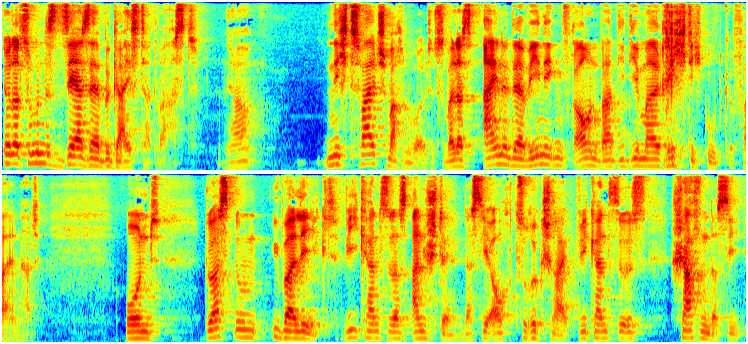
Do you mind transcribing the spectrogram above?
Oder zumindest sehr, sehr begeistert warst. Ja, nichts falsch machen wolltest, weil das eine der wenigen Frauen war, die dir mal richtig gut gefallen hat. Und du hast nun überlegt, wie kannst du das anstellen, dass sie auch zurückschreibt? Wie kannst du es schaffen, dass sie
